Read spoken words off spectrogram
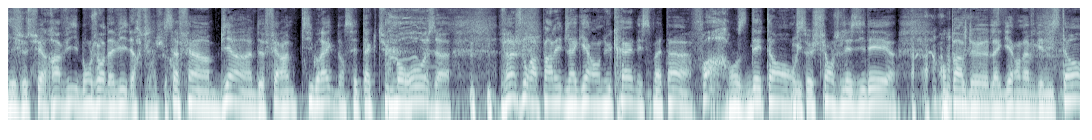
Mais je suis ravi. Bonjour David. Ça fait un bien de faire un petit break dans cette actu morose. 20 jours à parler de la guerre en Ukraine et ce matin, on se détend, on se change les idées. On parle de la guerre en Afghanistan.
